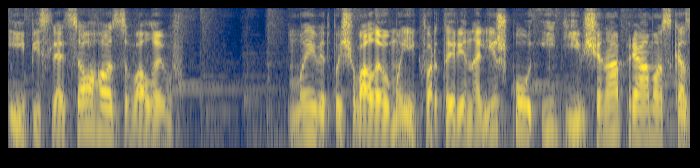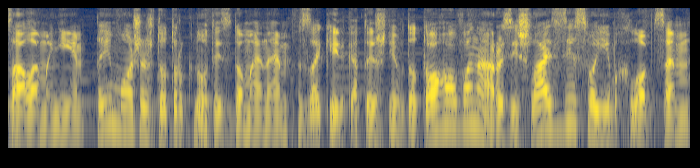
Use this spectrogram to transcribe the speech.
і після цього звалив. Ми відпочивали у моїй квартирі на ліжку, і дівчина прямо сказала мені: Ти можеш доторкнутись до мене. За кілька тижнів до того вона розійшлась зі своїм хлопцем.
